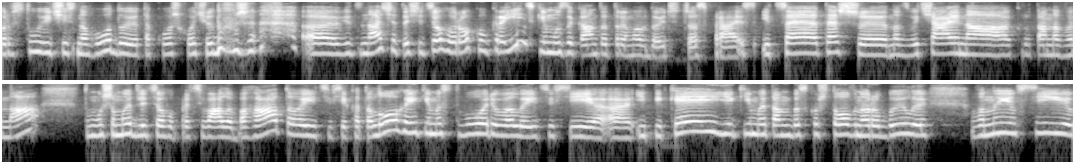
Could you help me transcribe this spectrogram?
Користуючись нагодою, також хочу дуже е, відзначити, що цього року український музикант отримав Deutsche Jazz Prize. І це теж е, надзвичайна крута новина, тому що ми для цього працювали багато, і ці всі каталоги, які ми створювали, і ці всі е, EPK, які ми там безкоштовно робили, вони всі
